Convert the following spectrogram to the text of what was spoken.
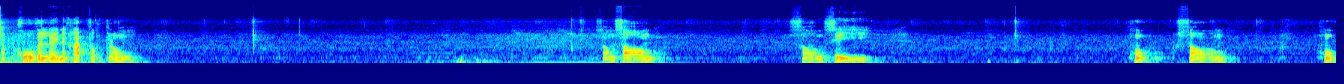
จับคู่กันเลยนะครับตรงตรง สองสองสองสี่หกสองหก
